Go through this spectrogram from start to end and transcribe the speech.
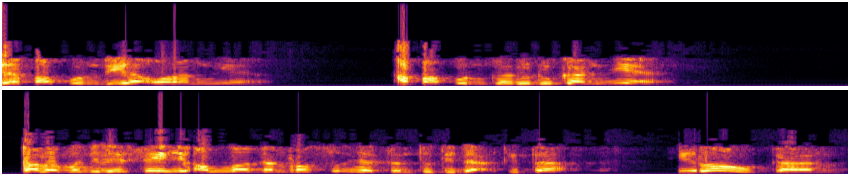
Siapa pun dia orangnya. Apa pun kedudukannya. Kalau menyelisihi Allah dan Rasulnya tentu tidak kita hiraukan.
